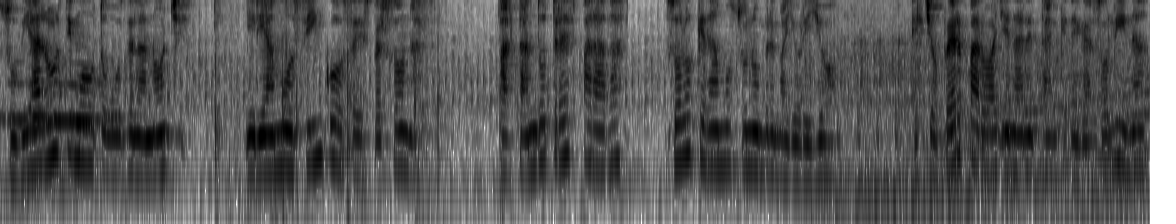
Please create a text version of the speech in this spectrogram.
Subí al último autobús de la noche. Iríamos cinco o seis personas. Faltando tres paradas, solo quedamos un hombre mayor y yo. El chofer paró a llenar el tanque de gasolina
